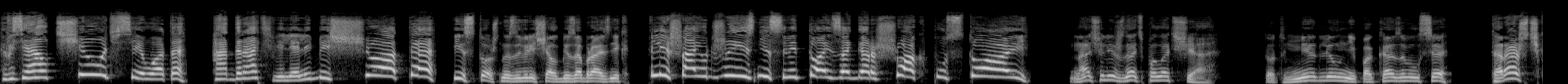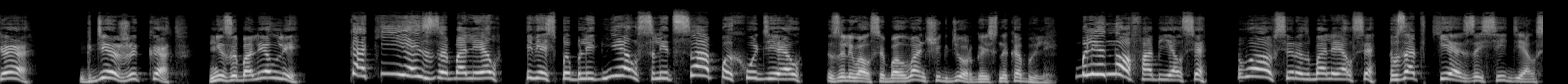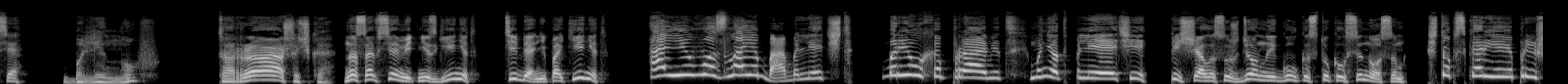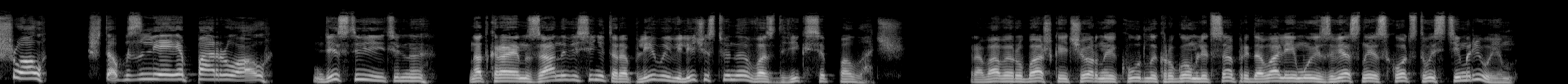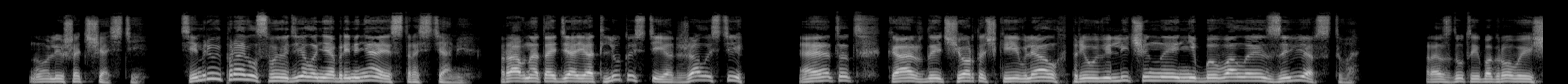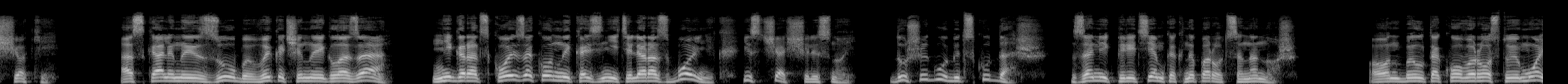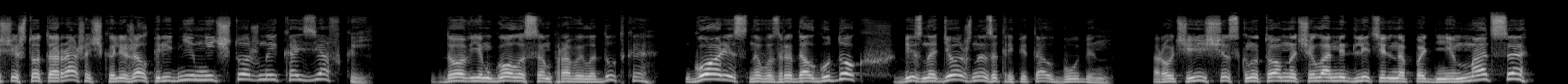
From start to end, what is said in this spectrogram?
«Взял чуть всего-то, а драть велели без счета!» — истошно заверещал безобразник. «Лишают жизни святой за горшок пустой!» Начали ждать палача. Тот медлил, не показывался. «Тарашечка, где же кат? Не заболел ли?» «Как есть заболел! Весь побледнел, с лица похудел!» Заливался болванчик, дергаясь на кобыле. «Блинов объелся! Вовсе разболелся! В задке засиделся!» «Блинов? Тарашечка! Насовсем ведь не сгинет? Тебя не покинет?» «А его злая баба лечит, брюхо правит, мнет плечи!» Пищал осужденный и гулко стукался носом. «Чтоб скорее пришел, чтоб злее порол!» Действительно, над краем занавеси неторопливо и величественно воздвигся палач. Кровавая рубашка и черные кудлы кругом лица придавали ему известное сходство с Тимрюем, но лишь отчасти. Тимрюй правил свое дело, не обременяясь страстями, равно отойдя и от лютости, и от жалости. Этот каждой черточкой являл преувеличенное небывалое зверство. Раздутые багровые щеки, оскаленные зубы, выкоченные глаза. Не городской законный казнитель, а разбойник из чащи лесной душегубец-кудаш, за миг перед тем, как напороться на нож. Он был такого росту и мощи, что Тарашечка лежал перед ним ничтожной козявкой. Вдовьим голосом провыла дудка, горестно возрыдал гудок, безнадежно затрепетал бубен. Ручища с кнутом начала медлительно подниматься,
